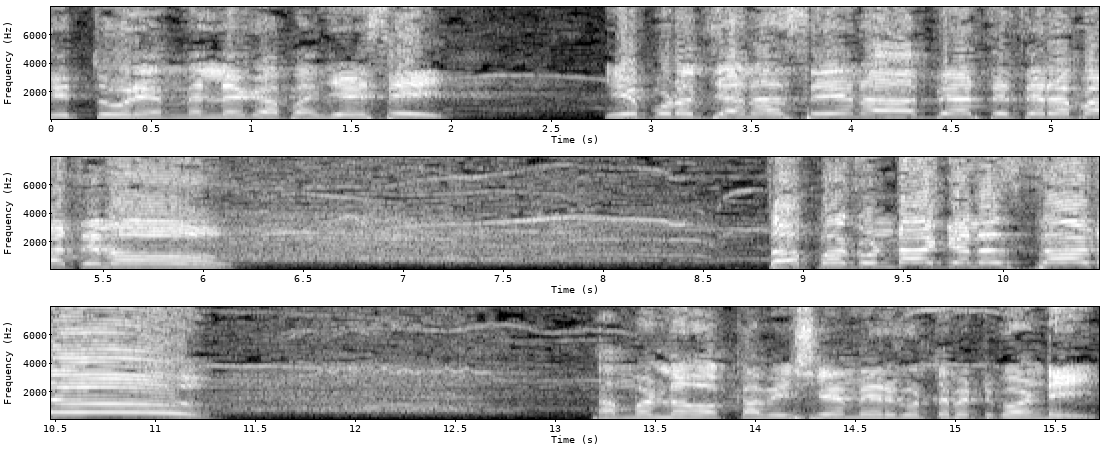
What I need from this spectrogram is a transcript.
చిత్తూరు ఎమ్మెల్యేగా పనిచేసి ఇప్పుడు జనసేన అభ్యర్థి తిరుపతిలో తప్పకుండా గెలుస్తాడు. తమ్ముళ్ళు ఒక్క విషయం మీరు గుర్తుపెట్టుకోండి.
